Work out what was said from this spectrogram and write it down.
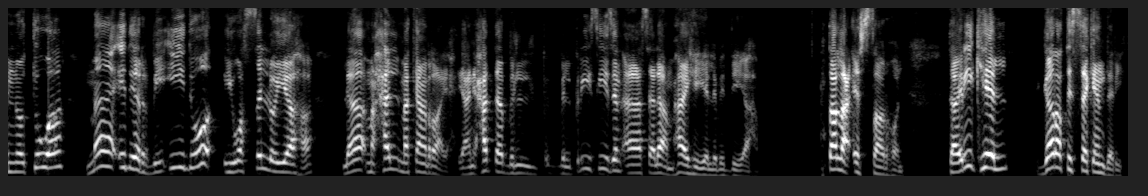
إنه توا ما قدر بإيده يوصل له إياها لمحل ما كان رايح. يعني حتى بال preseason آه سلام هاي هي اللي بدي إياها. طلع إيش صار هون؟ تايريك هيل قرط ال secondary.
